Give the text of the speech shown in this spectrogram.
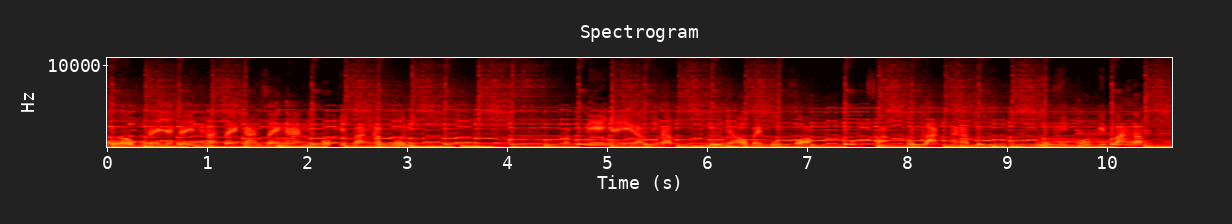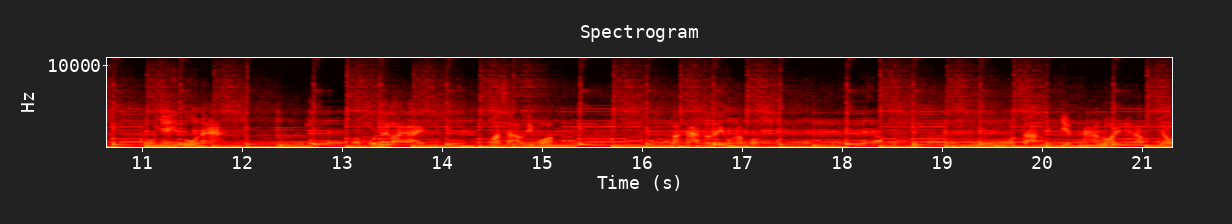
โอ้ผู้ใดอยากได้เนื้อใส่การใส่งานนี่พวกผิดหวังครับตัวนี้ปักเลี่ยใหญ่ครับนี่ครับหรือจะเอาไปคุ้มคอกคุ้มฝักคุ้มหลักนะครับสูงนี่พวกผิดหวังครับ คุณหลายๆไอ้หัวสาวดีพอราคาเท่าไหร่ครับพ่อโอ้สามสิบเจ็ดห้าร้อยนี่ครับ เดี๋ยว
